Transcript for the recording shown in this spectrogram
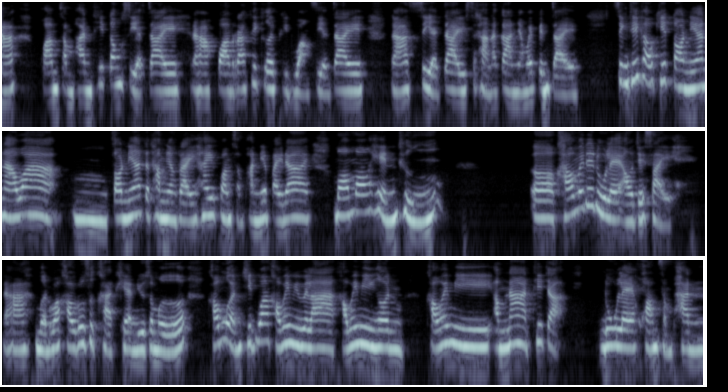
นะความสัมพันธ์ที่ต้องเสียใจนะคะความรักที่เคยผิดหวังเสียใจนะเสียใจสถานการณ์ยังไม่เป็นใจ สิ่งที่เขาคิดตอนนี้นะว่าอตอนนี้จะทำอย่างไรให้ความสัมพันธ์นี้ไปได้ หมอมองเห็นถึงเเขาไม่ได้ดูแลเอาใจใส่นะคะเหมือนว่าเขารู้สึกขาดแคลนอยู่เสมอ เขาเหมือนคิดว่าเขาไม่มีเวลา เขาไม่มีเงิน เขาไม่มีอำนาจที่จะ ดูแลความสัมพันธ์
